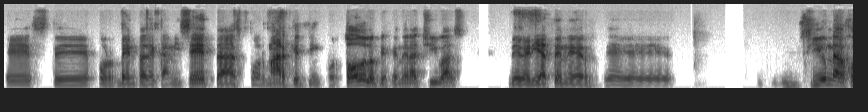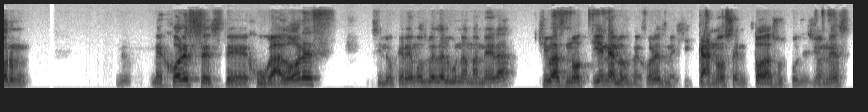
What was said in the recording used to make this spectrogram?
este, por venta de camisetas, por marketing, por todo lo que genera Chivas, debería tener, eh, mejor, mejores este, jugadores, si lo queremos ver de alguna manera. Chivas no tiene a los mejores mexicanos en todas sus posiciones,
